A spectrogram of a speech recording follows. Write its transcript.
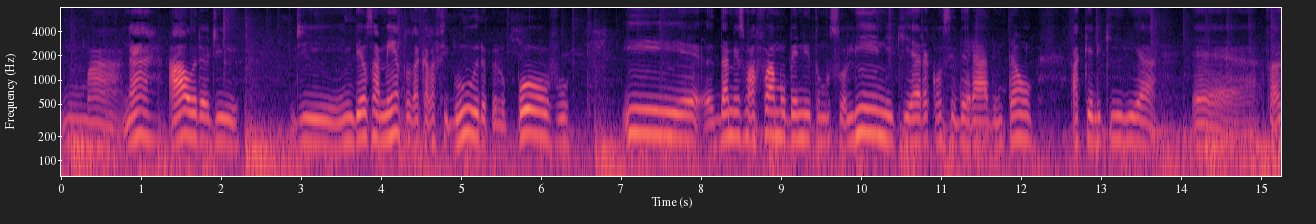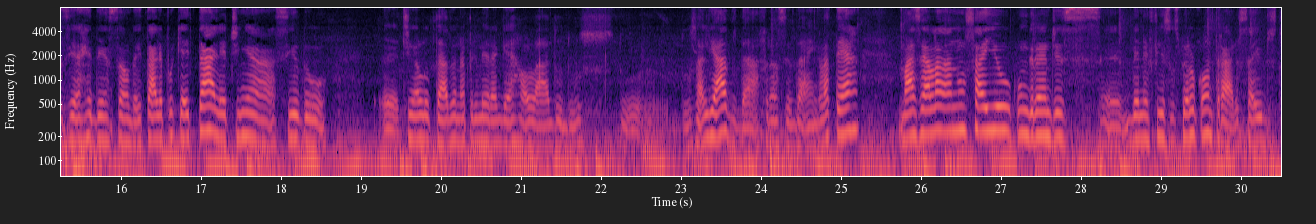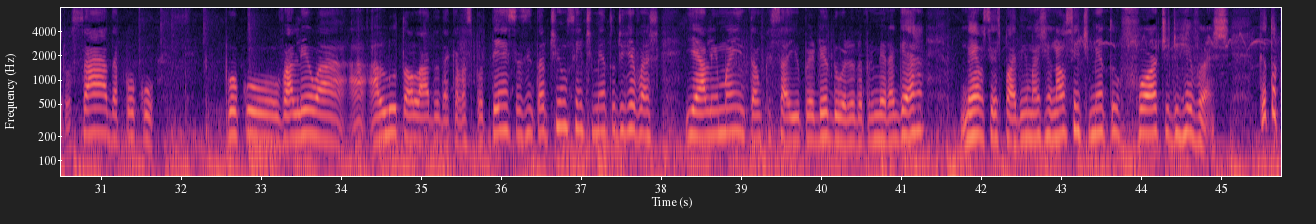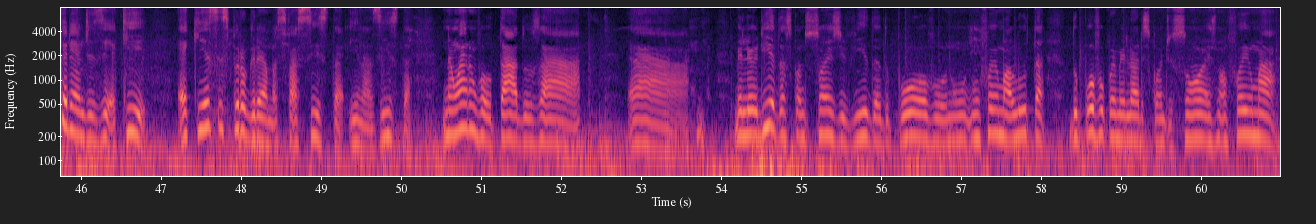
uma né, aura de, de endeusamento daquela figura pelo povo. E da mesma forma o Benito Mussolini, que era considerado então aquele que iria é, fazer a redenção da Itália, porque a Itália tinha sido, é, tinha lutado na Primeira Guerra ao lado dos, do, dos aliados da França e da Inglaterra, mas ela não saiu com grandes eh, benefícios, pelo contrário, saiu destroçada, pouco, pouco valeu a, a, a, luta ao lado daquelas potências, então tinha um sentimento de revanche. E a Alemanha, então, que saiu perdedora da Primeira Guerra, né, vocês podem imaginar o sentimento forte de revanche. O que eu estou querendo dizer aqui é que esses programas fascista e nazista não eram voltados a a melhoria das condições de vida do povo, não, não foi uma luta do povo por melhores condições, não foi uma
